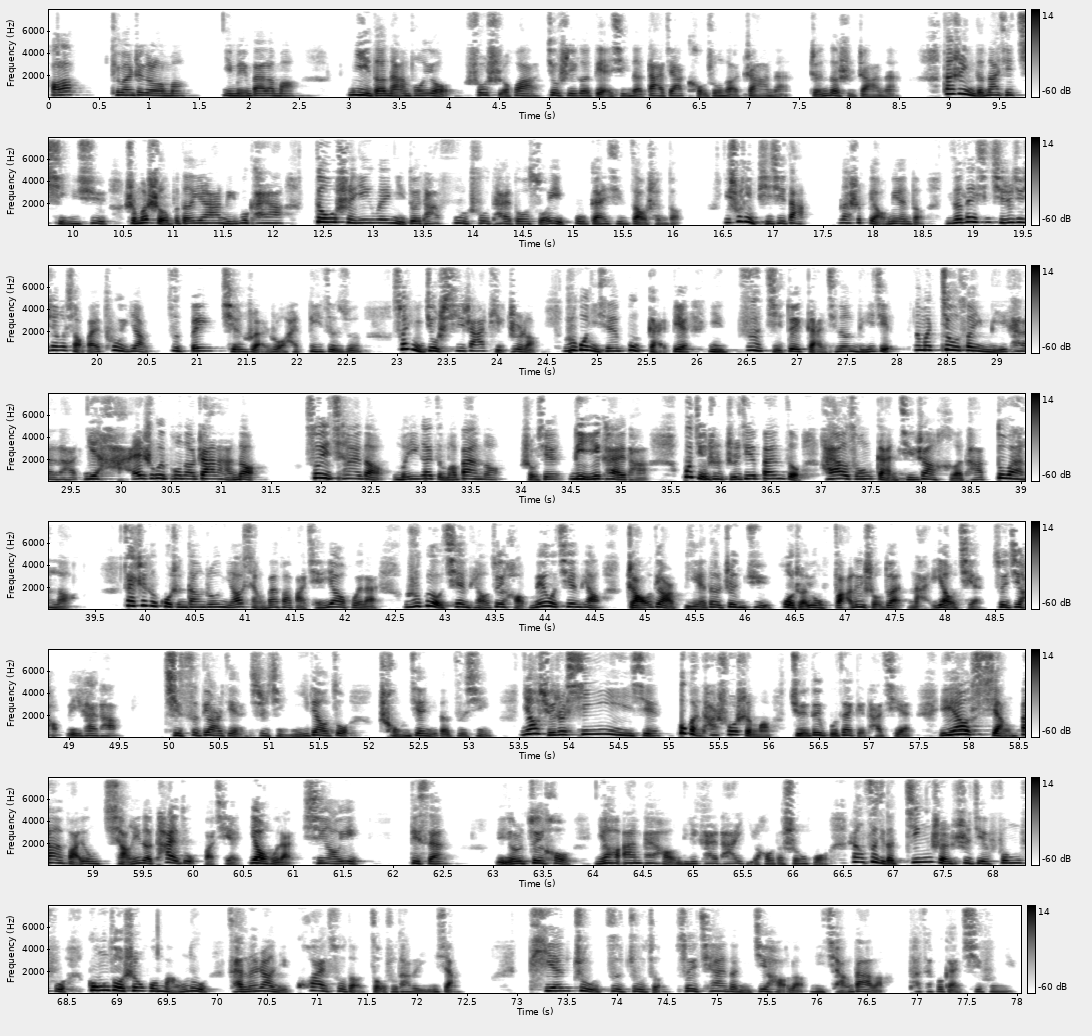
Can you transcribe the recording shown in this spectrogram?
好了，听完这个了吗？你明白了吗？你的男朋友，说实话，就是一个典型的大家口中的渣男，真的是渣男。但是你的那些情绪，什么舍不得呀、离不开啊，都是因为你对他付出太多，所以不甘心造成的。你说你脾气大，那是表面的，你的内心其实就像个小白兔一样，自卑且软弱，还低自尊，所以你就吸渣体质了。如果你现在不改变你自己对感情的理解，那么就算你离开了他，你还是会碰到渣男的。所以，亲爱的，我们应该怎么办呢？首先，离开他，不仅是直接搬走，还要从感情上和他断了。在这个过程当中，你要想办法把钱要回来。如果有欠条最好，没有欠条，找点别的证据，或者用法律手段来要钱。所以，记好，离开他。其次，第二件事情你一定要做，重建你的自信。你要学着心硬一些，不管他说什么，绝对不再给他钱，也要想办法用强硬的态度把钱要回来，心要硬。第三，也就是最后，你要安排好离开他以后的生活，让自己的精神世界丰富，工作生活忙碌，才能让你快速的走出他的影响。天助自助者，所以亲爱的，你记好了，你强大了，他才不敢欺负你。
